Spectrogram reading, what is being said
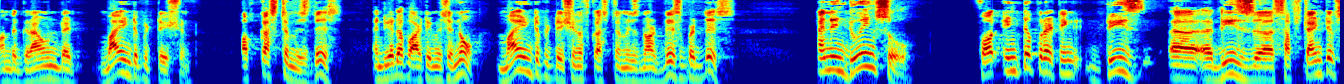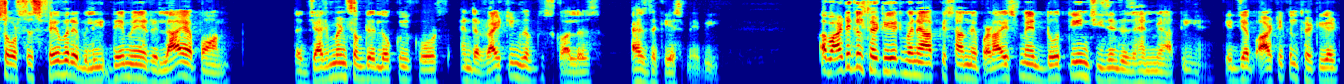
on the ground that my interpretation of custom is this and party میں سے no my interpretation of custom is not this this but interpreting rely upon the judgment of the local the eight میں نے آپ کے سامنے پڑھا اس میں دو تین چیزیں جو ذہن میں آتی ہیں کہ جب آرٹیکل 38 ایٹ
